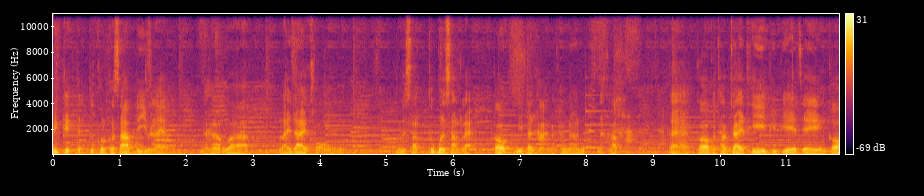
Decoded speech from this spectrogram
วิกฤตเนี่ยทุกคนก็ทราบดีอยู่แล้วนะฮะว่ารายได้ของบริษัททุกบริษัทแหละก็มีปัญหากันทั้งนั้นนะครับ แต่ก็ประทับใจที่ PPS เองก็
